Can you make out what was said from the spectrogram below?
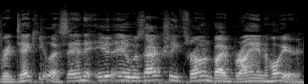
ridiculous, and it, it was actually thrown by Brian Hoyer.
